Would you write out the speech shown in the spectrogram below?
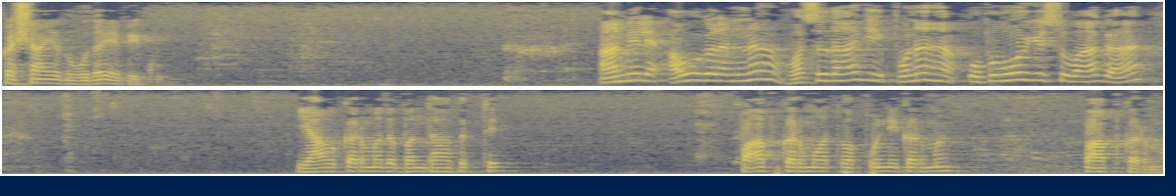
ಕಷಾಯದ ಉದಯ ಬೇಕು. ಆಮೇಲೆ ಅವುಗಳನ್ನು ಹೊಸದಾಗಿ ಪುನಃ ಉಪಭೋಗಿಸುವಾಗ ಯಾವ ಕರ್ಮದ ಬಂಧ ಆಗುತ್ತೆ? ಪಾಪ ಕರ್ಮ ಅಥವಾ ಪುಣ್ಯ ಕರ್ಮ? ಪಾಪ ಕರ್ಮ.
